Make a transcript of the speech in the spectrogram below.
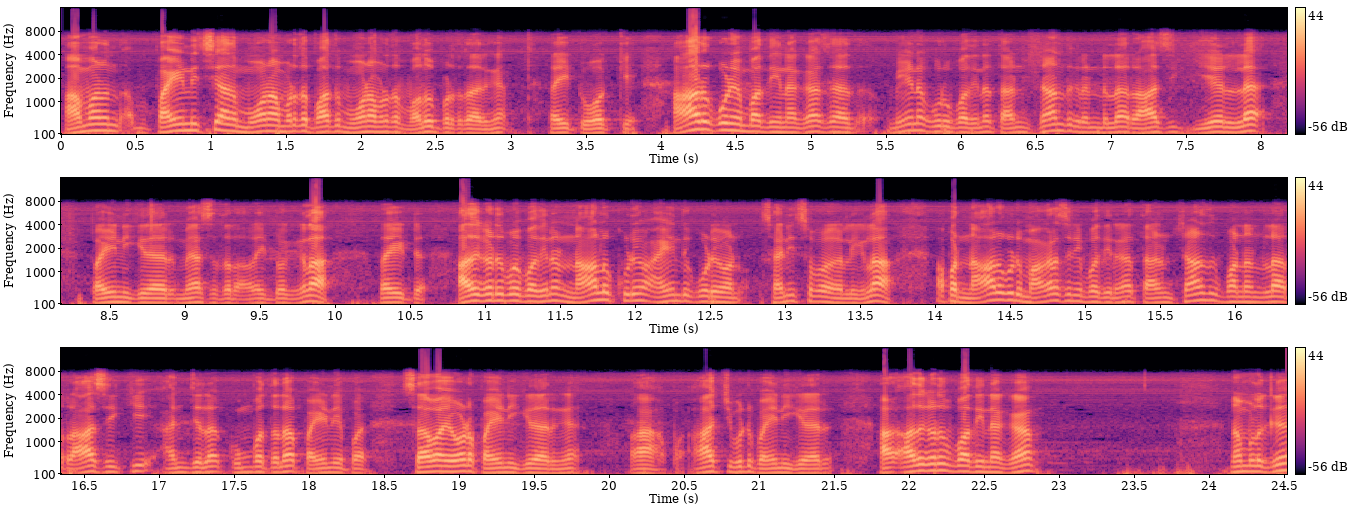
அமர்ந்து பயணித்து அந்த மூணாம் இடத்தை பார்த்து மூணாம் இடத்தை வலுப்படுத்துறாருங்க. ரைட் ஓகே ஆறு கூடையும் பார்த்தீங்கன்னாக்கா ச- மீனக்குரு பார்த்தீங்கன்னா தன் சாணத்துக்கு ரெண்டில் ராசிக்கு ஏழில் பயணிக்கிறார் மேசத்தில். ரைட் ஓகேங்களா ரைட்டு அதுக்கடுத்து போய் பார்த்தீங்கன்னா நாலு கூடையும் ஐந்து கூடையும் சனி செவ்வாய் இல்லைங்களா? அப்போ நாலு கோடி மகர சனி பார்த்தீங்கன்னா தன் சாணத்துக்கு பன்னெண்டில் ராசிக்கு அஞ்சில் கும்பத்தில் பயணி ப செவ்வாயோட பயணிக்கிறாருங்க. ஆட்சி போட்டு பயணிக்கிறாரு. அதுக்கடுத்து பார்த்தீங்கன்னாக்கா நம்மளுக்கு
